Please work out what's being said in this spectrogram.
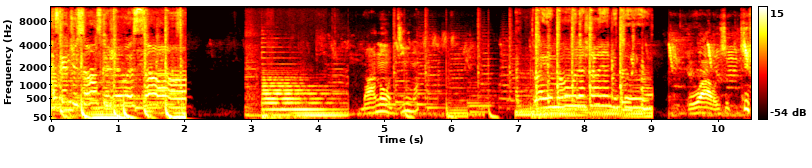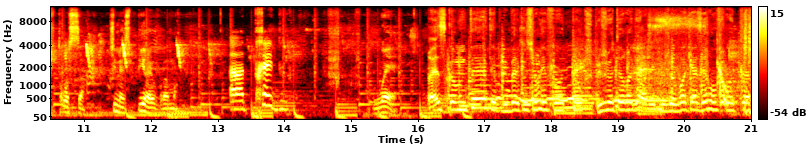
Est-ce que tu sens ce que je ressens? Bah non, dis-moi. Toi et moi, on lâche rien du tout. Waouh, je kiffe trop ça. Tu m'inspires vraiment. Ah, très doux. Ouais. Reste comme t'es, t'es plus belle que sur les photos. Plus je te regarde et plus je vois qu'il y a zéro faute.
